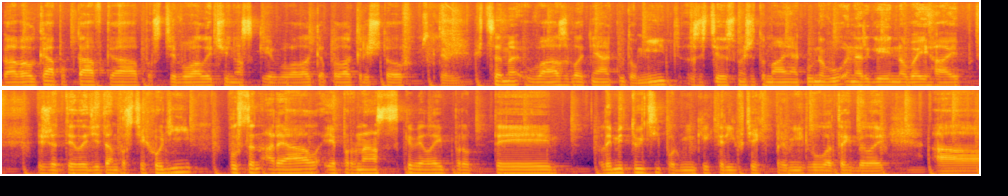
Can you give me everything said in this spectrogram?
byla velká poptávka, prostě volali činasky, volala kapela Krištof. Chceme u vás v letňáku to mít. Zjistili jsme, že to má nějakou novou energii, nový hype, že ty lidi tam prostě chodí. Plus ten areál je pro nás skvělý pro ty limitující podmínky, které v těch prvních dvou letech byly. A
